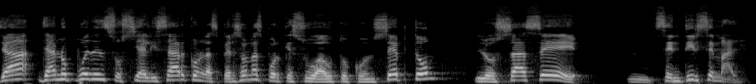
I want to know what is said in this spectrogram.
ya, ya no pueden socializar con las personas porque su autoconcepto los hace mm, sentirse mal.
